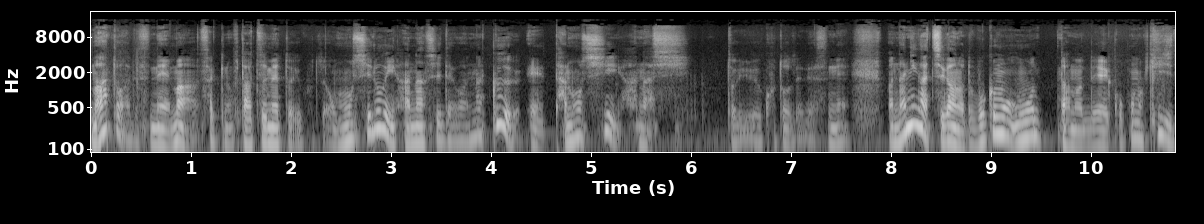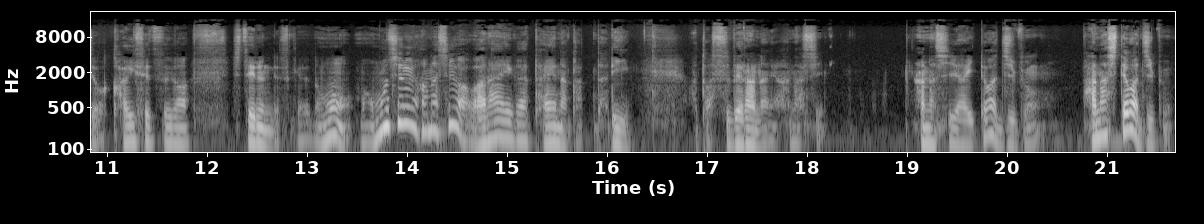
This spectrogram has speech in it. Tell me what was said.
まあ、あとはですね、まあ、さっきの2つ目ということで、面白い話ではなく、えー、楽しい話ということでですね、まあ、何が違うのと僕も思ったので、ここの記事では解説がしてるんですけれども、まあ、面白い話は笑いが絶えなかったり、あとは滑らない話。話し相手は自分。話しては自分。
